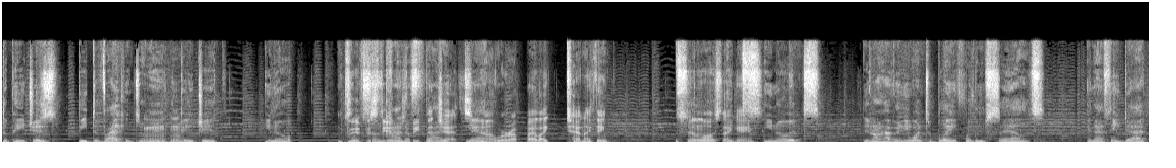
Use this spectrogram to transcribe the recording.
the Patriots beat the Vikings or if the Patriots, you know, if put the Steelers kind of beat the fight. Jets, you know, we're up by like ten, I think. so and lost that it's, You know, it's they don't have anyone to blame for themselves, and I think that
